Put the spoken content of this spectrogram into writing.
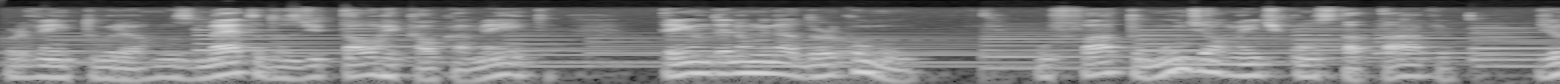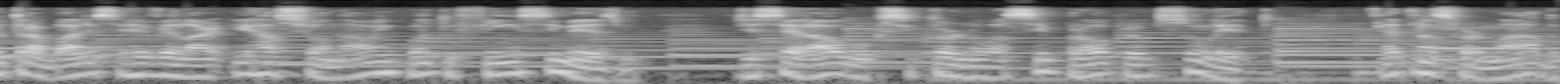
porventura, os métodos de tal recalcamento, têm um denominador comum: o fato mundialmente constatável de o trabalho se revelar irracional enquanto fim em si mesmo, de ser algo que se tornou a si próprio obsoleto, é transformado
